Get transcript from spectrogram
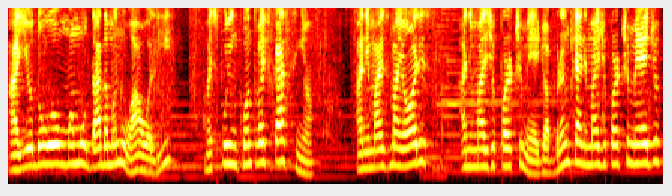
aí eu dou uma mudada manual ali, mas por enquanto vai ficar assim, ó. Animais maiores animais de porte médio. A branca é animais de porte médio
